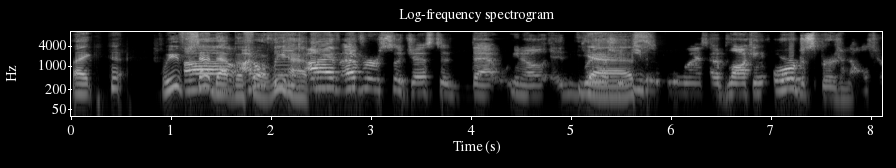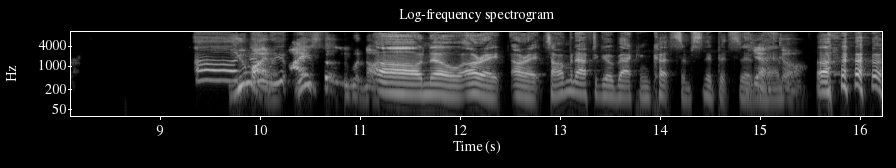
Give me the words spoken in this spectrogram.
Like we've said that Uh, before. I don't we think have. I've ever suggested that you know Yes. either blocking or dispersion altering. Oh, you no, might we- I certainly would not. Oh no! All right, all right. So I'm gonna have to go back and cut some snippets in, yeah, man. go.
